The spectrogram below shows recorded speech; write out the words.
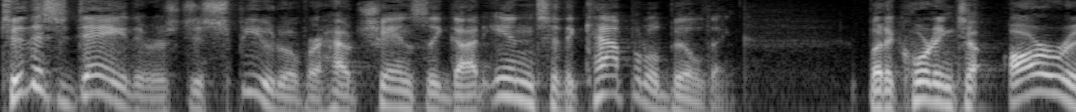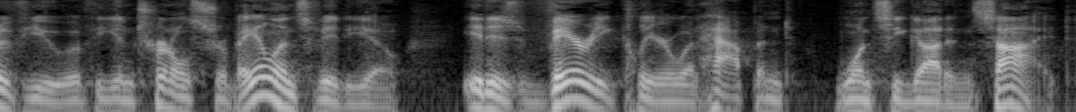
To this day, there is dispute over how Chansley got into the Capitol building. But according to our review of the internal surveillance video, it is very clear what happened once he got inside.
